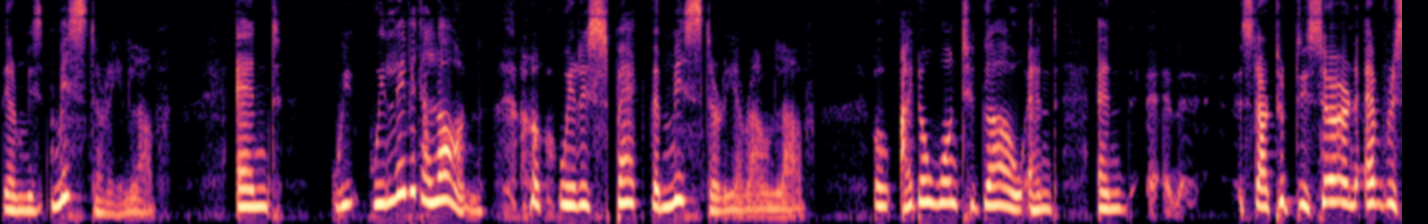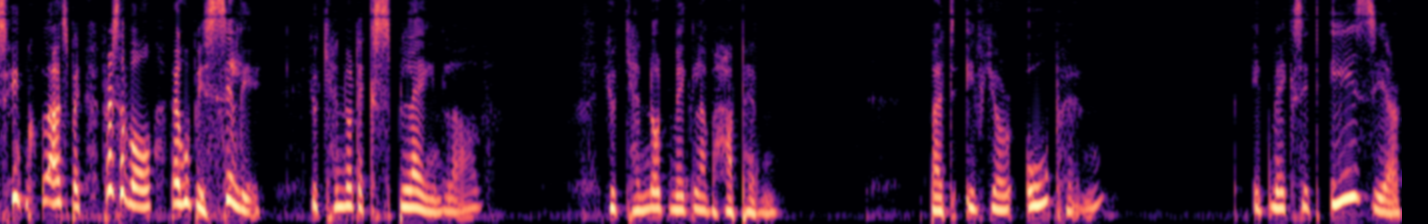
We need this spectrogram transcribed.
their mystery in love. And we, we leave it alone. we respect the mystery around love. Oh, I don't want to go and and uh, start to discern every single aspect. First of all, that would be silly. You cannot explain love. You cannot make love happen. But if you're open, it makes it easier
